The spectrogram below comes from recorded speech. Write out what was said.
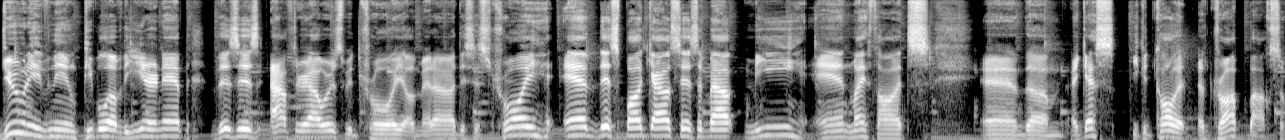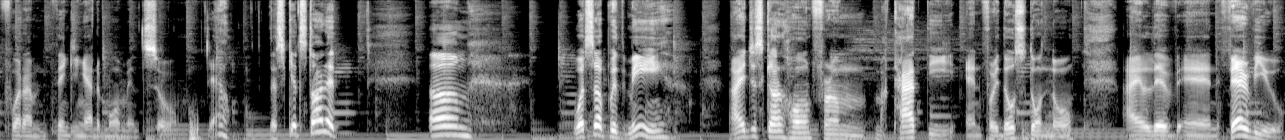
Good evening, people of the internet. This is After Hours with Troy Almera. This is Troy, and this podcast is about me and my thoughts. And um, I guess you could call it a Dropbox of what I'm thinking at the moment. So, yeah, let's get started. Um, what's up with me? I just got home from Makati, and for those who don't know, I live in Fairview,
